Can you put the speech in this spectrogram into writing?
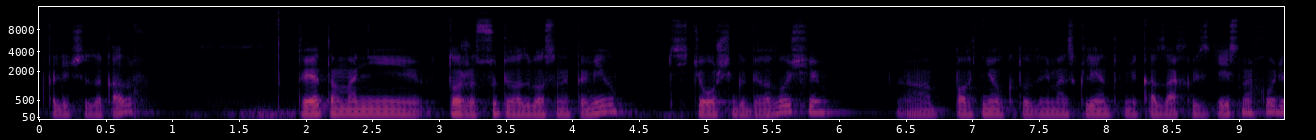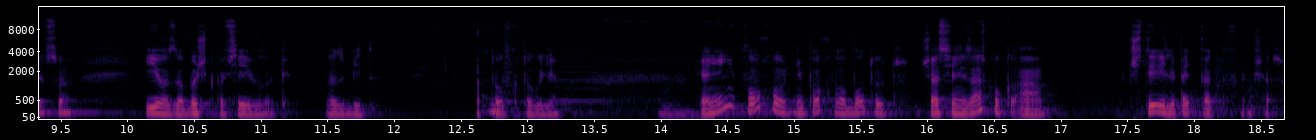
количество заказов. При этом они тоже супер разбросаны по миру. CTO-шник в Беларуси, а, партнер, кто занимается клиентами, казах здесь находится, и разработчики по всей Европе разбиты кто, кто где. И они неплохо, неплохо работают. Сейчас я не знаю, сколько... А, 4 или 5 проектов у них сейчас.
